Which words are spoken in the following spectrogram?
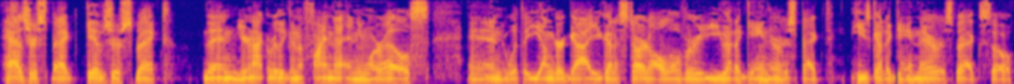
has respect, gives respect, then you're not really going to find that anywhere else. And with a younger guy, you got to start all over. You got to gain their respect. He's got to gain their respect. So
